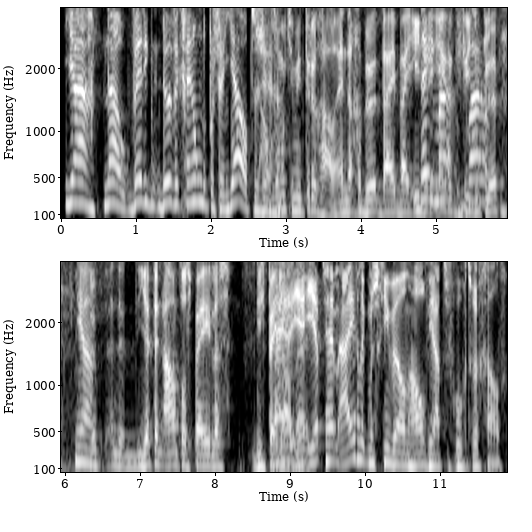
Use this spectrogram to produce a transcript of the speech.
ja, nou, weet ik, durf ik geen 100% ja op te Anders zeggen. moet je hem niet terughalen. En dat gebeurt bij, bij iedere Nee, eredivisieclub. Ja. Je hebt een aantal spelers, die spelen Ja, altijd. je, je hebt hem eigenlijk misschien wel een half jaar te vroeg teruggehaald.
